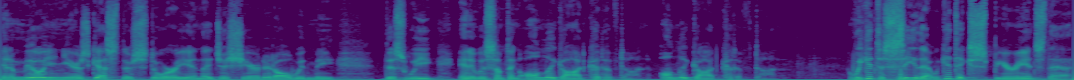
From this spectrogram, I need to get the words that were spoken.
in a million years guessed their story, and they just shared it all with me this week, and it was something only God could have done. Only God could have done. And we get to see that. We get to experience that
